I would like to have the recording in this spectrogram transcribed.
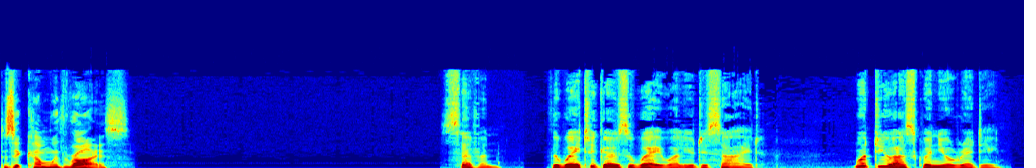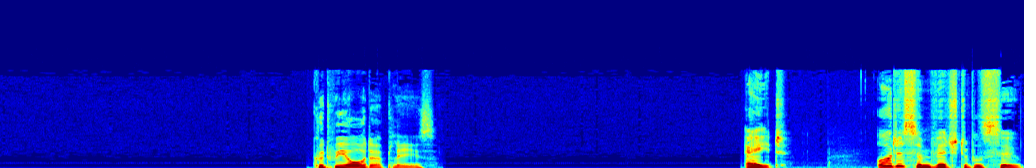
Does it come with rice? 7. The waiter goes away while you decide. What do you ask when you're ready? Could we order, please? 8. Order some vegetable soup.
